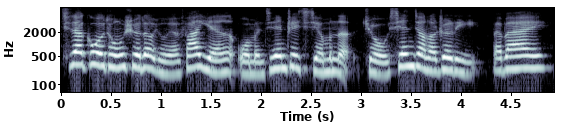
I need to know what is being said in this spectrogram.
期待各位同学的踊跃发言。我们今天这期节目呢，就先讲到这里，拜拜。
